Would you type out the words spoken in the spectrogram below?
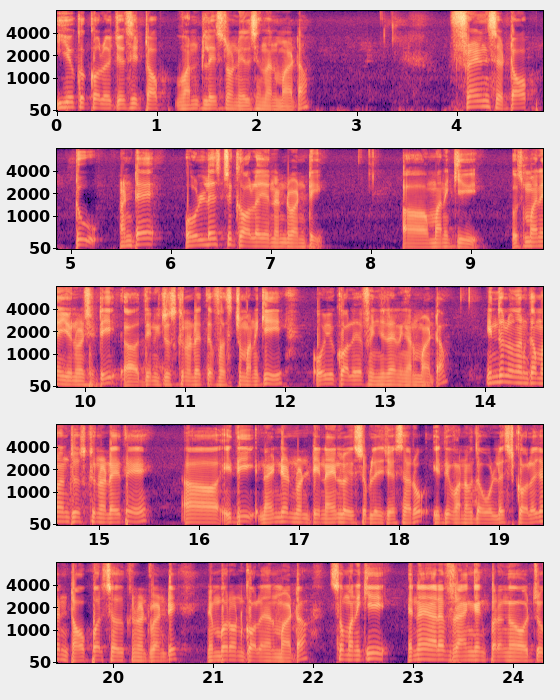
ఈ యొక్క కాలేజ్ వచ్చేసి టాప్ వన్ ప్లేస్లో నిలిచిందనమాట ఫ్రెండ్స్ టాప్ టూ అంటే ఓల్డెస్ట్ కాలేజ్ అయినటువంటి మనకి ఉస్మానియా యూనివర్సిటీ దీనికి చూసుకున్నట్టయితే ఫస్ట్ మనకి ఓయూ కాలేజ్ ఆఫ్ ఇంజనీరింగ్ అనమాట ఇందులో కనుక మనం చూసుకున్నట్టయితే ఇది నైన్టీన్ ట్వంటీ నైన్లో ఎస్టాబ్లిష్ చేశారు. ఇది one of the oldest college and toppers చదువుకున్నటువంటి నెంబర్ వన్ కాలేజ్ అనమాట సో మనకి ఎన్ఐఆర్ఎఫ్ ర్యాంకింగ్ పరంగా కావచ్చు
